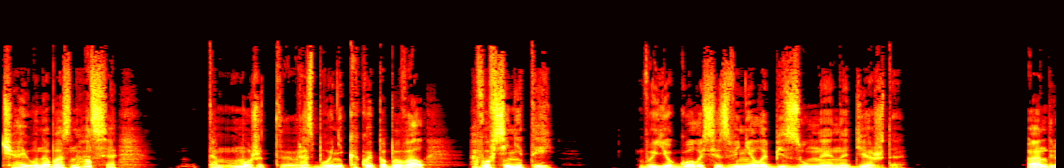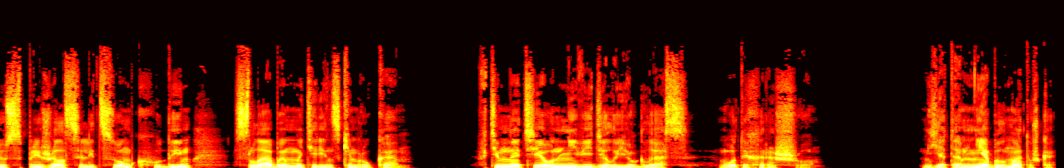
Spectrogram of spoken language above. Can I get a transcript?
чай он обознался. Там, может, разбойник какой побывал, а вовсе не ты». В ее голосе звенела безумная надежда. Андрюс прижался лицом к худым, слабым материнским рукам. В темноте он не видел ее глаз. Вот и хорошо. Я там не был, матушка,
